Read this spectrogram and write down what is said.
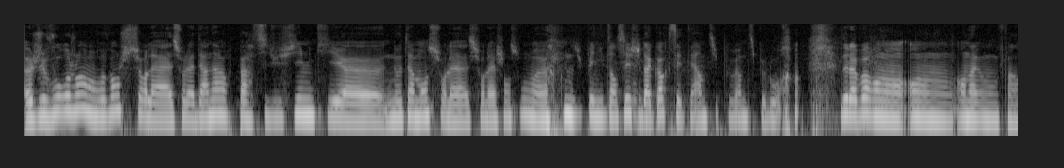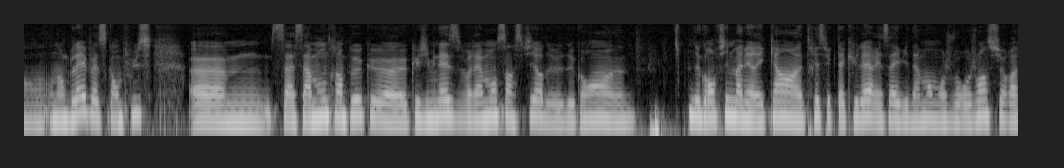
Euh, je vous rejoins en revanche sur la, dernière partie du film qui est notamment sur la, chanson du pénitencier. Je suis d'accord que c'était un, petit peu, lourd de l'avoir en, anglais parce qu'en plus, ça, montre un peu que, Jiménez vraiment s'inspire de grands de grands films américains euh, très spectaculaires. Et ça évidemment bon, je vous rejoins sur, euh,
